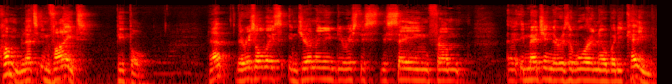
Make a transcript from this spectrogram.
come, let's invite people. Yeah? There is always, in Germany, there is this, this saying from, uh, imagine there is a war and nobody came.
